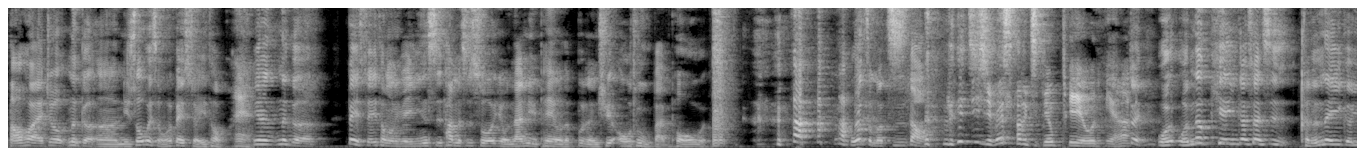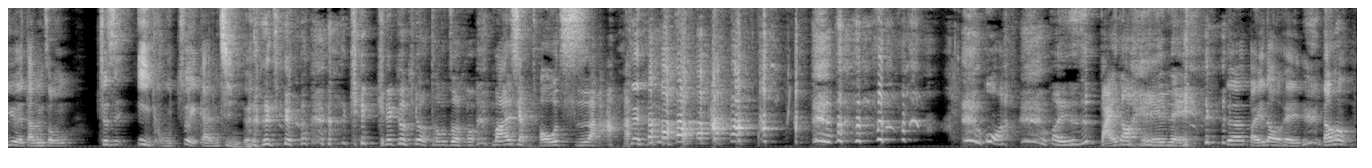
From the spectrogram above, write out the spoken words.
然后后来就那个，呃，你说为什么会被水桶？因为那个被水桶的原因是他们是说有男女朋友的不能去 O2 版 po 文。我怎么知道？你自己被上几条票呢？对，我我那篇应该算是可能那一个月当中就是意图最干净的。结结果给我通知后，妈你想偷吃啊！哇哇，你这是白到黑呢？对啊，白到黑。然后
